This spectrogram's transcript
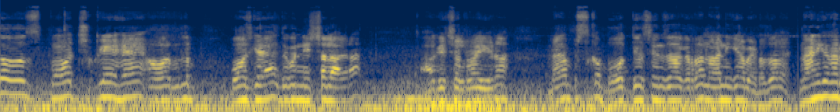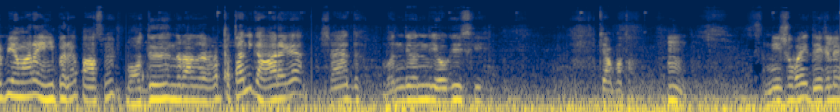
तो पहुँच चुके हैं और मतलब पहुँच गया है। देखो निश्चल आ रहा आगे चल रहा है ये रहा। मैं उसका बहुत देर से इंतज़ार कर रहा नानी के यहाँ बैठा था मैं। नानी का घर भी हमारा यहीं पर है पास में। बहुत देर से इंतज़ार कर रहा पता नहीं कहाँ रह गया। शायद बंदी बंदी होगी इसकी। क्या पता। हम्म। नीशू भाई देख ले।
